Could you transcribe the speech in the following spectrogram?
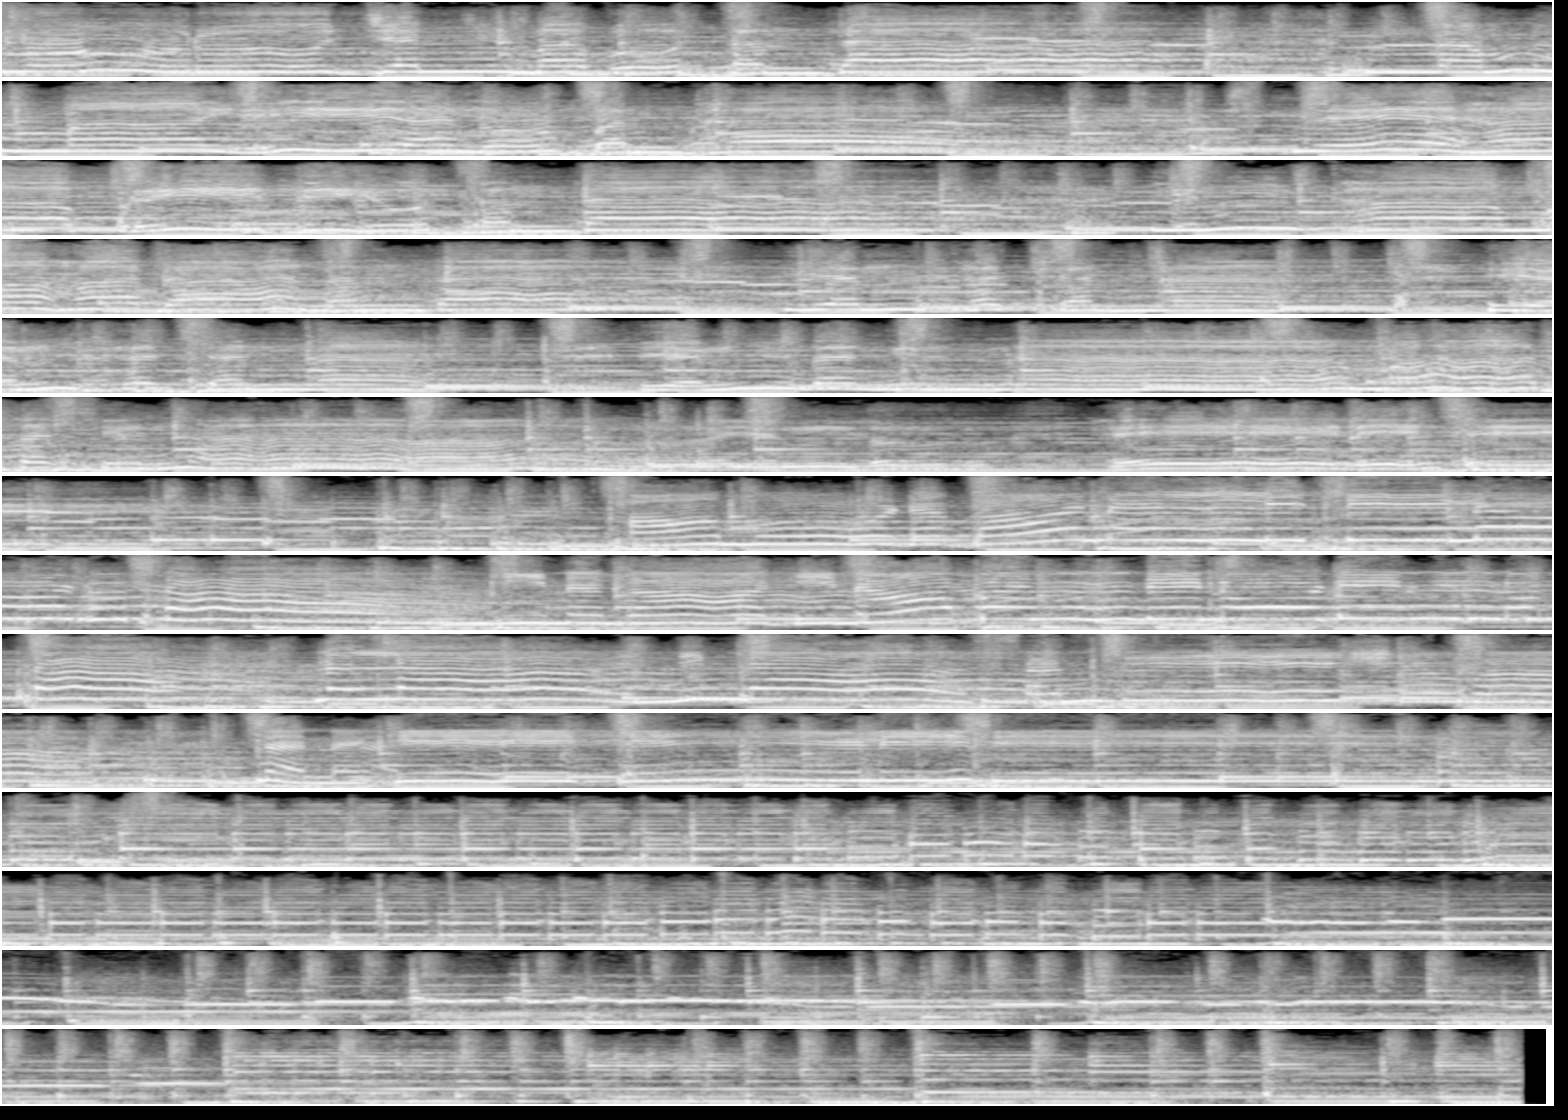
ಮೂರು ಜನ್ಮವು ತಂದ ನಮ್ಮ ಈ ಅನುಬಂಧ ಸ್ನೇಹ ಪ್ರೀತಿಯು ತಂದ ಇಂಥ ಮಹದಾನಂದ ಎಂಥ ಚೆನ್ನ ಎಂಥ ಚೆನ್ನ ಎಂದ ನಿನ್ನ ಮಾತ ಚಿನ್ನ ಎಂದು ಹೇಳಿದೆ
